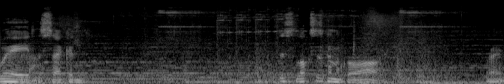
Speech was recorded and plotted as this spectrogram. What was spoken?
Wait a second. This Lux is gonna go off, right?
